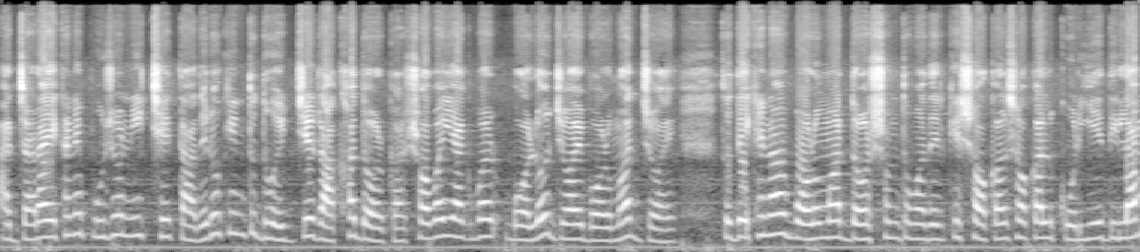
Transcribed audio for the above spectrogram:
আর যারা এখানে পুজো নিচ্ছে, তাদেরও কিন্তু ধৈর্যের রাখা দরকার। সবাই একবার বলো, জয় বড়মার জয়। তো দেখে নাও, বড়মার দর্শন তোমাদেরকে সকাল সকাল করিয়ে দিলাম।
